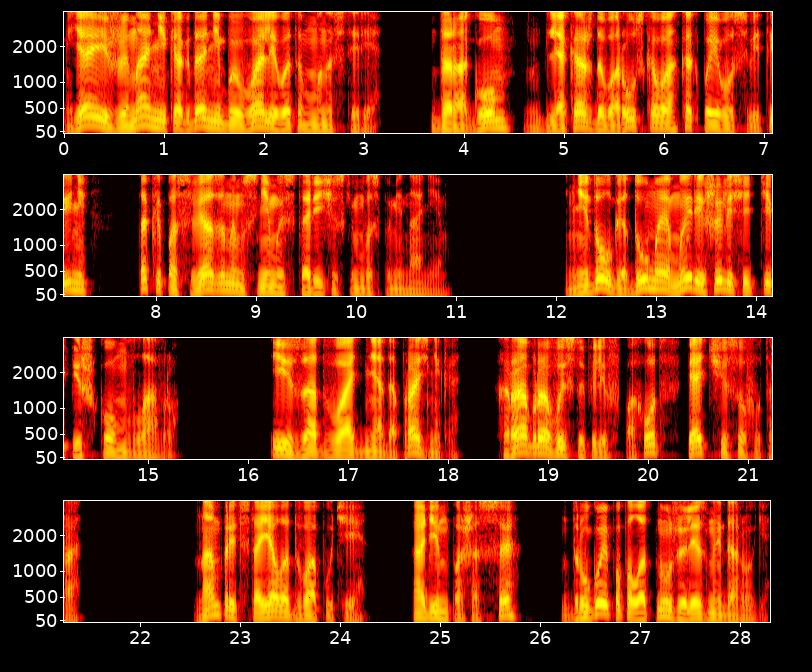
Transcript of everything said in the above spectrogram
Я и жена никогда не бывали в этом монастыре, дорогом для каждого русского как по его святыне, так и по связанным с ним историческим воспоминаниям. Недолго думая, мы решились идти пешком в Лавру. И за два дня до праздника храбро выступили в поход в пять часов утра. Нам предстояло два пути. Один по шоссе, другой по полотну железной дороги.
